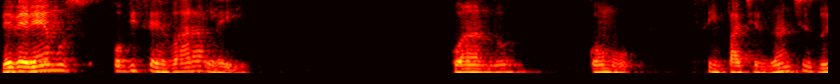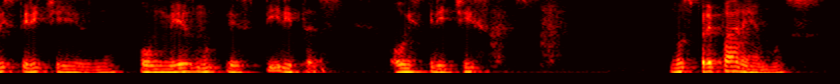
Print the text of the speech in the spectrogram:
deveremos observar a lei. Quando, como simpatizantes do Espiritismo, ou mesmo espíritas ou espiritistas, nos preparemos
